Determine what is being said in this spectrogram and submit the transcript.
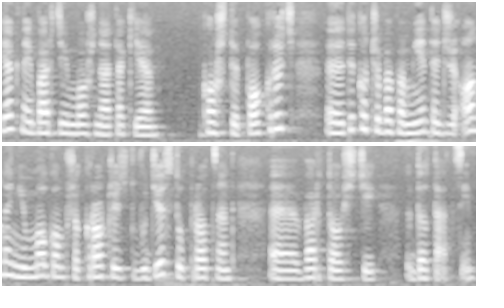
jak najbardziej można takie koszty pokryć, e, tylko trzeba pamiętać, że one nie mogą przekroczyć 20% e, wartości dotacji.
